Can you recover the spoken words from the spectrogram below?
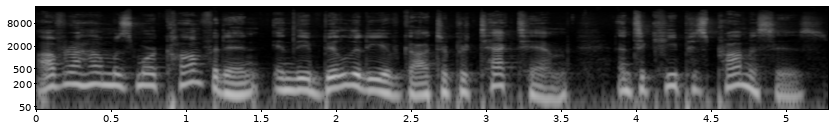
Avraham was more confident in the ability of God to protect him and to keep his promises.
